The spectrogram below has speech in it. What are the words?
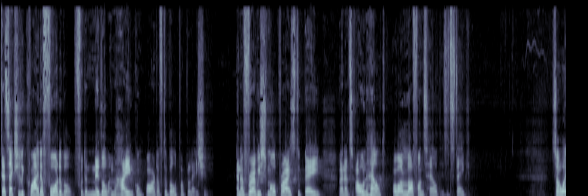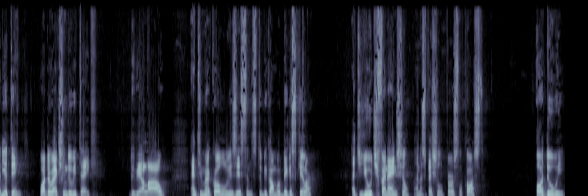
That's actually quite affordable for the middle and high income part of the world population, and a very small price to pay when its own health or a loved one's health is at stake. So, what do you think? What direction do we take? Do we allow antimicrobial resistance to become our biggest killer at huge financial and especially personal cost? Or do we,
